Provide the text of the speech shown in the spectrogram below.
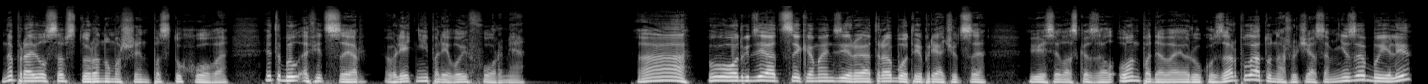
направился в сторону машин Пастухова. Это был офицер в летней полевой форме. «А, вот где отцы-командиры от работы прячутся», — весело сказал он, подавая руку. «Зарплату нашу часом не забыли?»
